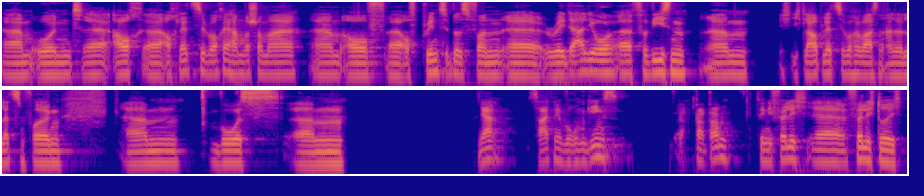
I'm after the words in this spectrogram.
Ähm, und äh, auch, äh, auch letzte Woche haben wir schon mal ähm, auf, äh, auf Principles von äh, Ray Dalio äh, verwiesen. Ähm, ich ich glaube, letzte Woche war es in einer der letzten Folgen, ähm, wo es, ähm, ja, sag mir, worum ging es? Bin ich völlig, äh, völlig durch.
